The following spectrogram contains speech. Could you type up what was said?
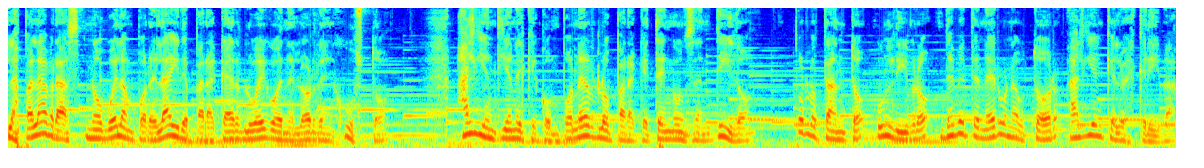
Las palabras no vuelan por el aire para caer luego en el orden justo. Alguien tiene que componerlo para que tenga un sentido. Por lo tanto, un libro debe tener un autor, alguien que lo escriba.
